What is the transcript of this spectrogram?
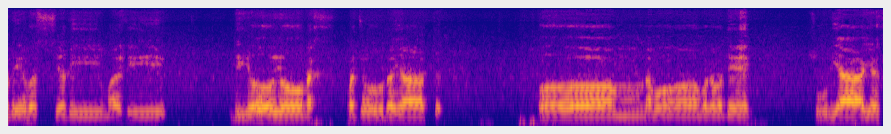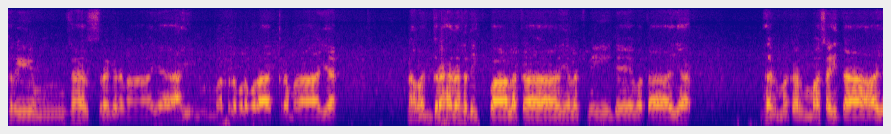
देवस्य धीमहि। धियो यो नः प्रचोदयात्। ॐ नमो भगवते सूर्याय ह्रीं सहस्रकिरणाय ऐं अतुलबलपराक्रमाय नवग्रहदशदिक्पालकाय लक्ष्मीदेवताय धर्मकर्मसहिताय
